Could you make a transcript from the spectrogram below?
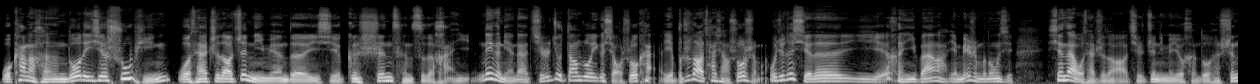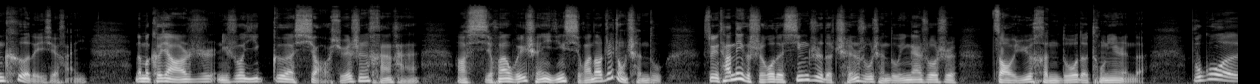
我看了很多的一些书评，我才知道这里面的一些更深层次的含义。那个年代其实就当做一个小说看，也不知道他想说什么。我觉得写的也很一般啊，也没什么东西。现在我才知道啊，其实这里面有很多很深刻的一些含义。那么可想而知，你说一个小学生韩寒啊，喜欢围城已经喜欢到这种程度，所以他那个时候的心智的成熟程度，应该说是早于很多的同龄人的。不过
